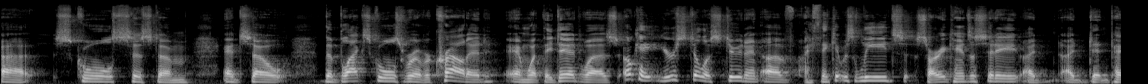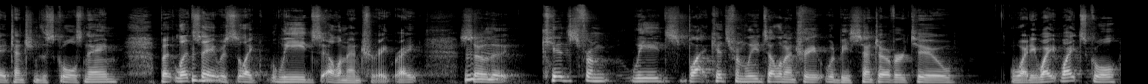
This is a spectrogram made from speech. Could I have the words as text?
uh, school system. And so the black schools were overcrowded. And what they did was, okay, you're still a student of, I think it was Leeds. Sorry, Kansas City. I, I didn't pay attention to the school's name. But let's say it mm-hmm. was like Leeds Elementary, right? So mm-hmm. the kids from Leeds, black kids from Leeds Elementary would be sent over to whitey white white school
